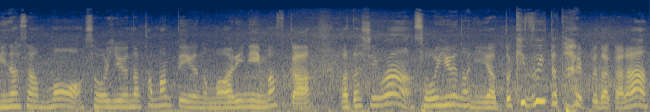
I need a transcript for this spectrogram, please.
皆さんもそういう仲間っていうの周りにいますか？私はそういうのにやっと気づいたタイプだから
